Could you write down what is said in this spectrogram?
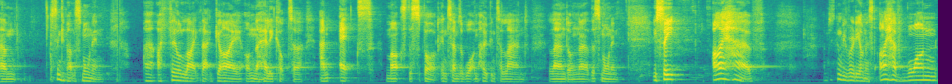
Um, I was thinking about this morning. Uh, I feel like that guy on the helicopter, and X marks the spot in terms of what I'm hoping to land, land on uh, this morning. You see, I have, I'm just going to be really honest, I have one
